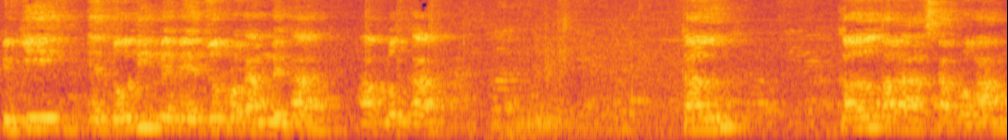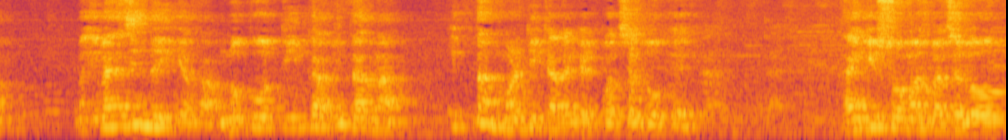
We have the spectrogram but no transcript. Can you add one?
क्योंकि ये दो दिन में मैं जो प्रोग्राम देखा आप लोग का कल कल और आज का प्रोग्राम मैं इमेजिन नहीं किया था। हम लोग को टीम का भीतर ना इतना मल्टी टैलेंटेड बच्चे लोग है। थैंक यू सो मच बच्चे लोग।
